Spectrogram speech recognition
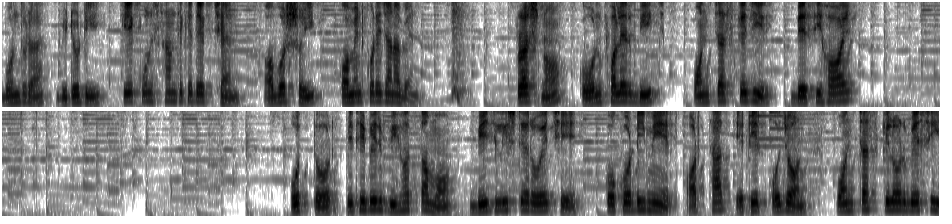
বন্ধুরা, ভিডিওটি কে কোন স্থান থেকে দেখছেন, অবশ্যই কমেন্ট করে জানাবেন। প্রশ্ন, কোন ফলের বীজ পঞ্চাশ কেজির বেশি হয়? উত্তর, পৃথিবীর বৃহত্তম বীজ লিস্টে রয়েছে কোকোডিমের, অর্থাৎ এটির ওজন পঞ্চাশ কিলোর বেশি।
